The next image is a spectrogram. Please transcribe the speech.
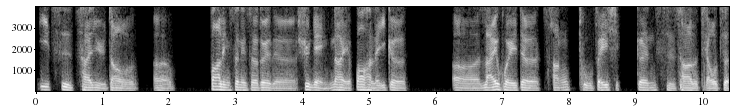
一次参与到呃巴林森林车队的训练营，那也包含了一个呃来回的长途飞行。跟时差的调整，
